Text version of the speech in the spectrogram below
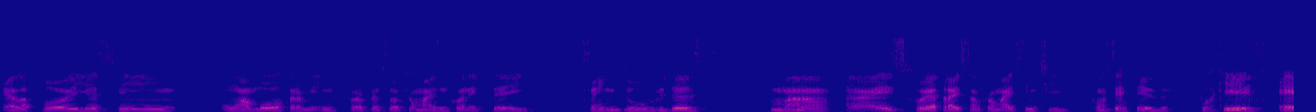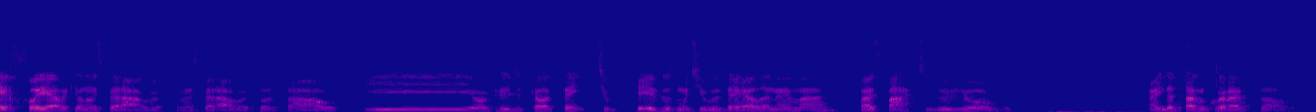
Ela foi, assim, um amor para mim. Foi a pessoa que eu mais me conectei, sem dúvidas. Mas foi a traição que eu mais senti, com certeza. Porque é, foi ela que eu não esperava. Não esperava total. E eu acredito que ela tem, teve os motivos dela, né? Mas faz parte do jogo. Ainda está no coração.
